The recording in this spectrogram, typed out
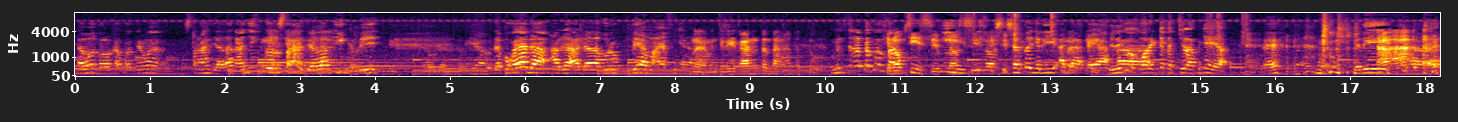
apa kalau katanya mah setengah jalan anjing tur setengah jalan ih ngeri. Ya udah. Ya udah pokoknya ada ada ada huruf B sama F nya nah menceritakan tentang apa tuh? Menceritakan tentang sinopsis sinopsis. sinopsisnya tuh jadi ada kayak Ini kok eh, koreknya kecil apinya ya? Eh, jadi eh,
